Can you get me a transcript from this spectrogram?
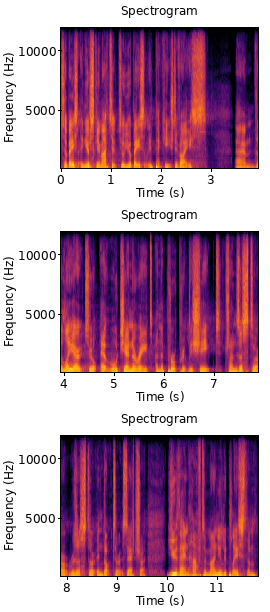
so basically in your schematic tool, you'll basically pick each device. Um, the layout tool, it will generate an appropriately shaped transistor, resistor, inductor, etc. You then have to manually place them.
